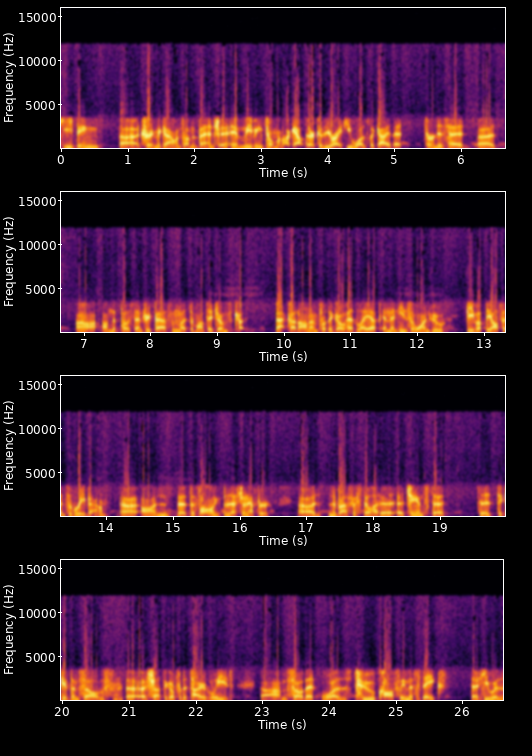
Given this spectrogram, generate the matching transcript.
keeping uh, Trey McGowens on the bench and, and leaving Tominaga out there. Because you're right, he was the guy that turned his head uh, uh, on the post entry pass and let DeVante' Jones cut, back cut on him for the go ahead layup. And then he's the one who gave up the offensive rebound uh, on the, the following possession after uh, Nebraska still had a, a chance to to, to give themselves a shot to go for the tired lead. Um, so that was two costly mistakes that he was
